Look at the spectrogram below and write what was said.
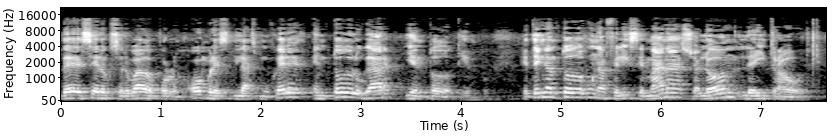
debe ser observado por los hombres y las mujeres en todo lugar y en todo tiempo. Que tengan todos una feliz semana. Shalom, Leitraot.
